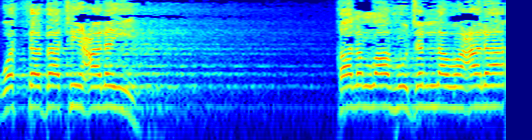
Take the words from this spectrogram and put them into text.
والثبات عليه. قال الله جل وعلا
